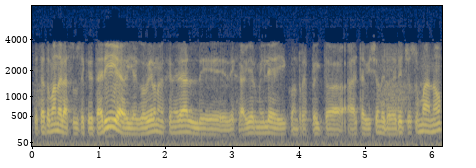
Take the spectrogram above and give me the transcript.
que está tomando la subsecretaría y el gobierno en general de, Javier Milei con respecto a, esta visión de los derechos humanos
